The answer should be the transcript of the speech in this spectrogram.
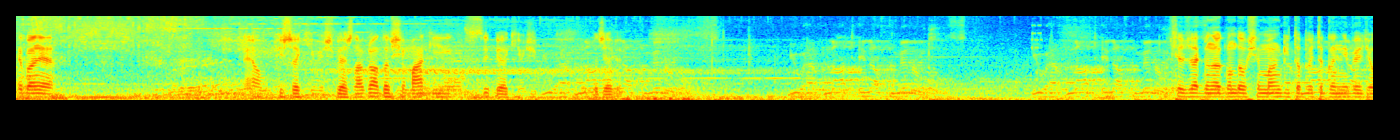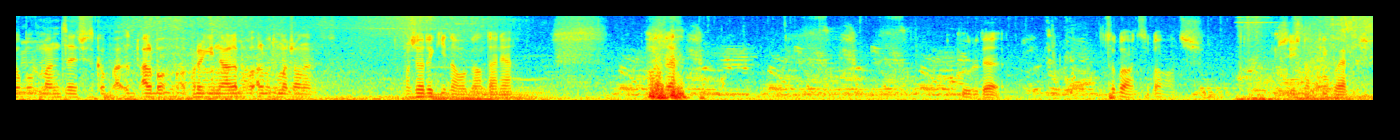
Chyba nie. Nie, on pisze jakimś, wiesz, naglądał się magii i sypie jakimś podziewiem. Myślę, że jakby oglądał się mangi, to by tego nie wiedział, bo w mandze jest wszystko al- albo w oryginale, albo, albo tłumaczone. Może oryginał ogląda, nie? Może. Kurde. Co bądź, co bądź. Muszę iść na piwo jakieś.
